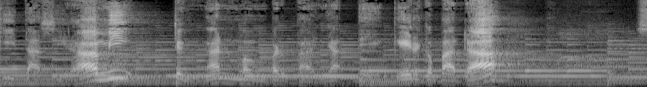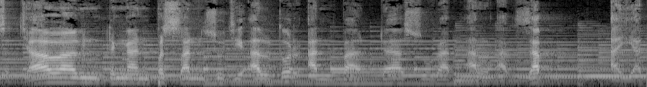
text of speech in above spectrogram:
kita sirami dengan memperbanyak pikir kepada sejalan dengan pesan suci Al-Quran pada surat Al-Ahzab ayat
